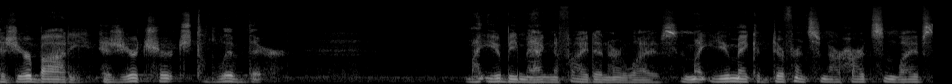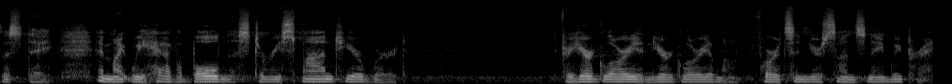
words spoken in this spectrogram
as your body, as your church, to live there. Might you be magnified in our lives, and might you make a difference in our hearts and lives this day, and might we have a boldness to respond to your word for your glory and your glory alone. For it's in your Son's name we pray.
